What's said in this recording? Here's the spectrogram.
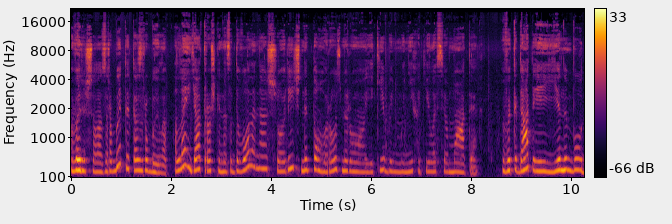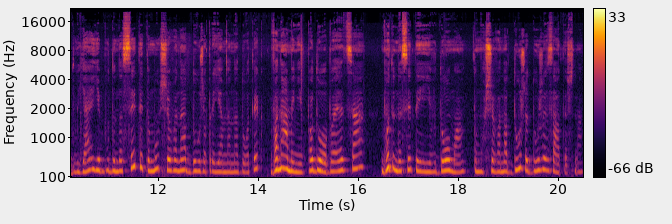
вирішила зробити та зробила. Але я трошки не задоволена, що річ не того розміру, який би мені хотілося мати. Викидати її не буду. Я її буду носити, тому що вона дуже приємна на дотик. Вона мені подобається. Буду носити її вдома, тому що вона дуже-дуже затишна.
